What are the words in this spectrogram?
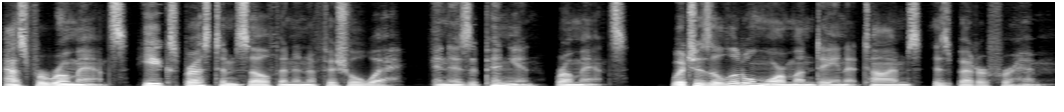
As for romance, he expressed himself in an official way. In his opinion, romance, which is a little more mundane at times, is better for him.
